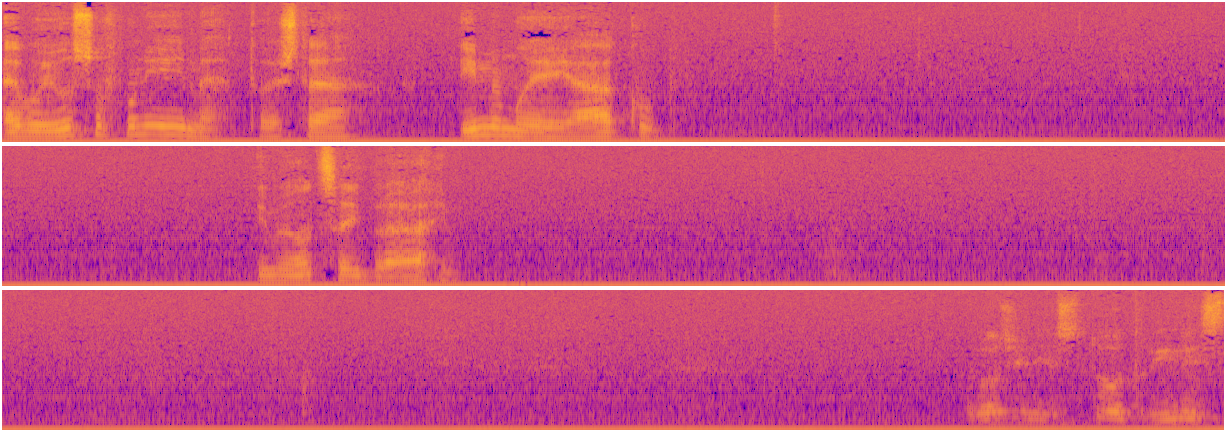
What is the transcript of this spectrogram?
Ebu Jusuf mu nije ime, to je šta ime mu je Jakub. Ime oca Ibrahim. rođen je 113.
